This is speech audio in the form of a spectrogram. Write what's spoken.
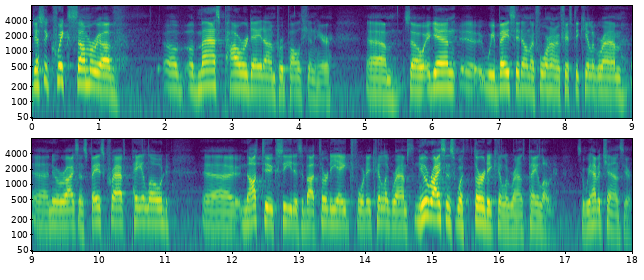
just a quick summary of, of, of mass power data and propulsion here. Um, so again, uh, we base it on a 450 kilogram uh, New Horizons spacecraft payload. Uh, not to exceed is about 38, 40 kilograms. New Horizons was 30 kilograms payload. So we have a chance here.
